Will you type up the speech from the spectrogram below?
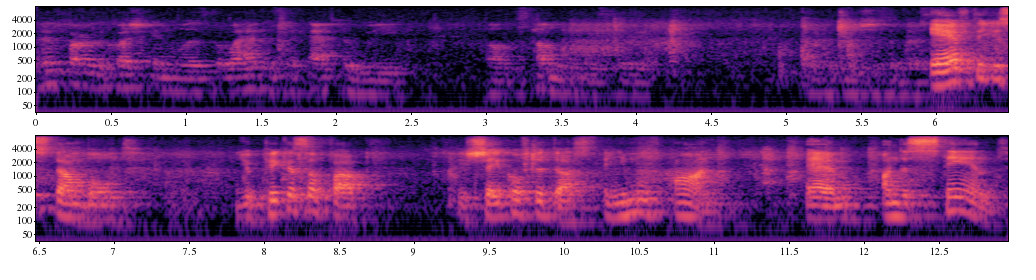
I think part of the question was what happens after we um, stumble in this area? After you stumbled, you pick yourself up, you shake off the dust, and you move on. And understand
